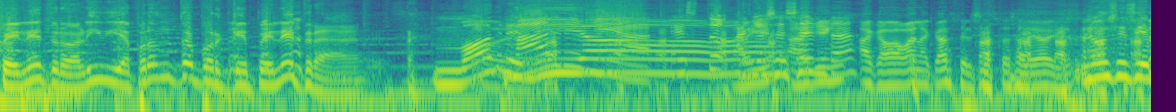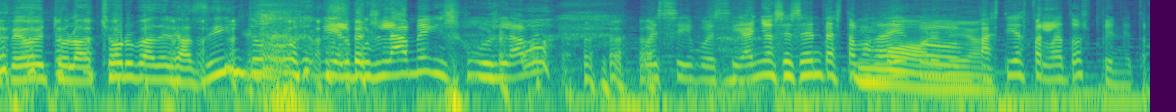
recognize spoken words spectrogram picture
Penetro, alivia pronto porque penetra. Madre, Madre mía. mía, esto años Alguien- alguien 60 acababa en la cárcel si esto sale hoy. ¿eh? No sé si es peor esto, la chorba del Jacinto. y el buslamen y su buslamen. Pues sí, pues sí, años 60 estamos ahí con mía. pastillas para la tos penetro.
